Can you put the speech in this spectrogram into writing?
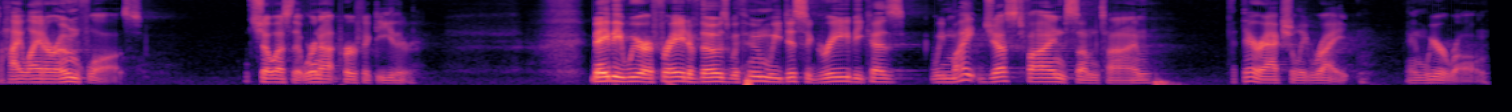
to highlight our own flaws, show us that we're not perfect either. Maybe we're afraid of those with whom we disagree because we might just find sometime that they're actually right and we're wrong.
